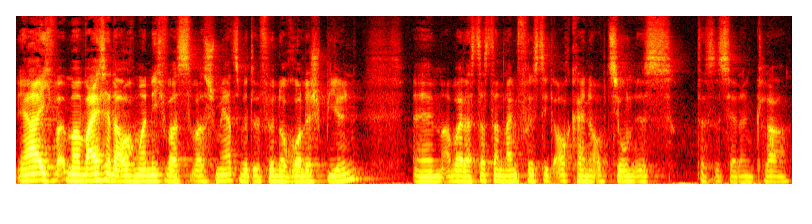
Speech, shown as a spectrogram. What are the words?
ja, ich, man weiß ja da auch immer nicht, was, was Schmerzmittel für eine Rolle spielen. Ähm, aber dass das dann langfristig auch keine Option ist, das ist ja dann klar.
